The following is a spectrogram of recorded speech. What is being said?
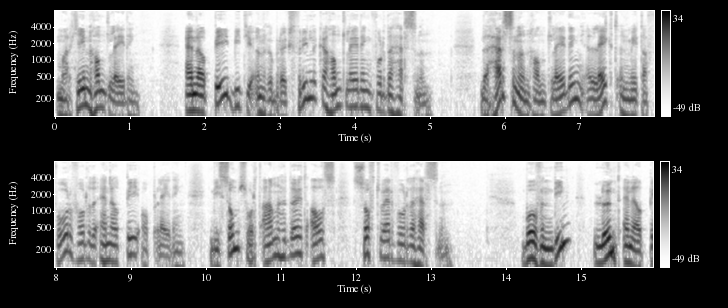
maar geen handleiding. NLP biedt je een gebruiksvriendelijke handleiding voor de hersenen. De hersenenhandleiding lijkt een metafoor voor de NLP-opleiding, die soms wordt aangeduid als software voor de hersenen. Bovendien leunt NLP,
